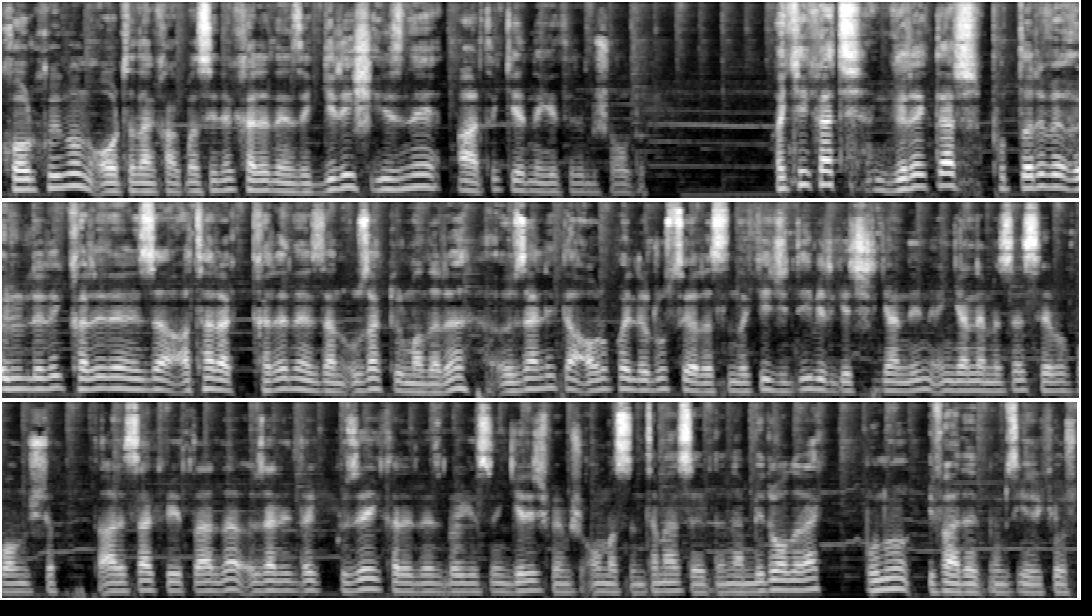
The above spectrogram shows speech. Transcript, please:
korkunun ortadan kalkmasıyla Karadeniz'e giriş izni artık yerine getirilmiş oldu. Hakikat Grekler putları ve ölüleri Karadeniz'e atarak Karadeniz'den uzak durmaları özellikle Avrupa ile Rusya arasındaki ciddi bir geçirgenliğin engellenmesine sebep olmuştu. Tarihsel kayıtlarda özellikle Kuzey Karadeniz bölgesinin gelişmemiş olmasının temel sebeplerinden biri olarak bunu ifade etmemiz gerekiyor.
